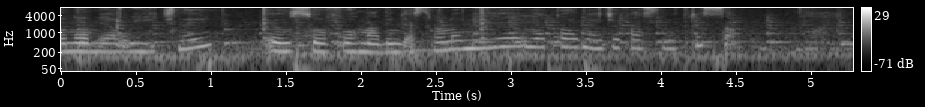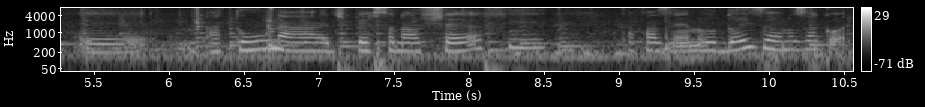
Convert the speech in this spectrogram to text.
Meu nome é Whitney, eu sou formada em gastronomia e atualmente eu faço nutrição. É, atuo na área de personal chef, está fazendo dois anos agora.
